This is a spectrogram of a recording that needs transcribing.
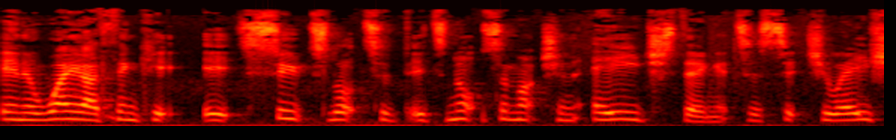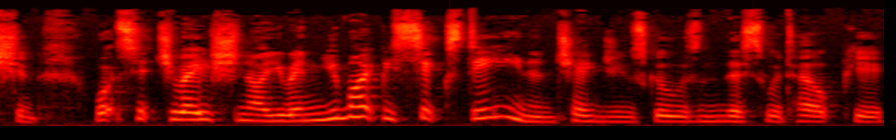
in a way, I think it, it suits lots of. It's not so much an age thing, it's a situation. What situation are you in? You might be 16 and changing schools, and this would help you.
